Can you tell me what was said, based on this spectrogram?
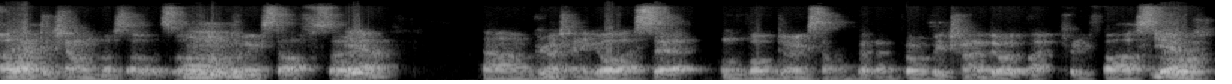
I like to challenge myself as well, Mm. doing stuff. So yeah. um, pretty much any goal I set will involve doing something, but then probably trying to do it like pretty fast. Yeah. Or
